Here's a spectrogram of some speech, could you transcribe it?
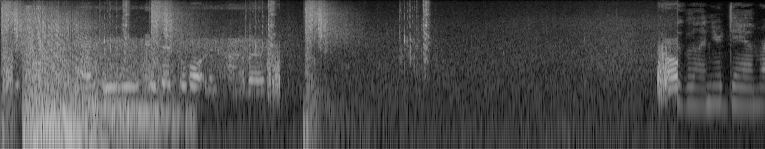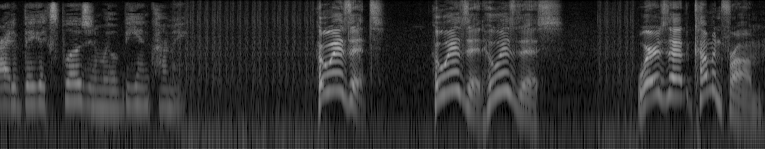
Send in, in Central Portland Harbour. And you're damn right a big explosion will be incoming. Who is it? Who is it? Who is this? Where is that coming from?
